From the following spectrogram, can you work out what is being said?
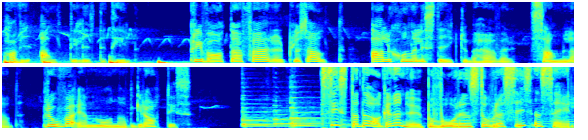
har vi alltid lite till. Privata affärer plus allt. All journalistik du behöver, samlad. Prova en månad gratis. Sista dagarna nu på vårens stora season sale.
